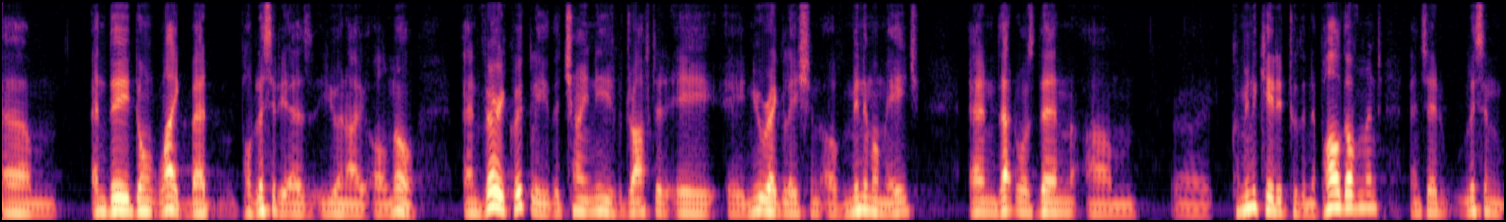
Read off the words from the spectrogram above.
Um, and they don't like bad publicity, as you and I all know. And very quickly, the Chinese drafted a, a new regulation of minimum age, and that was then um, uh, communicated to the Nepal government and said, listen,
